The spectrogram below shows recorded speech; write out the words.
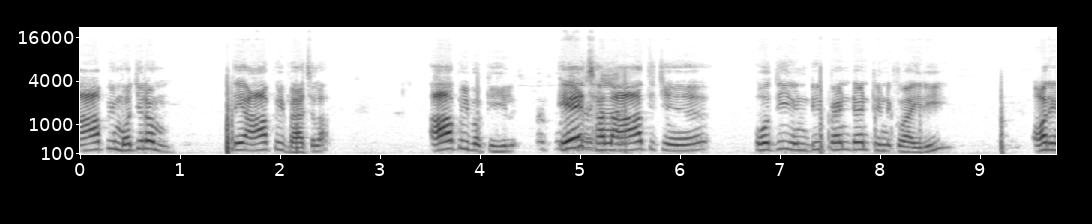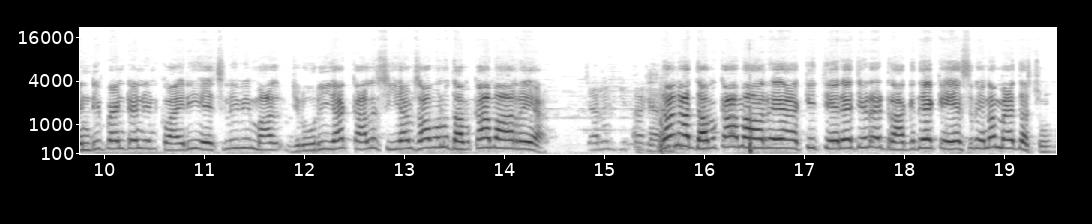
ਆਪ ਹੀ ਮੁਜਰਮ ਤੇ ਆਪ ਹੀ ਫੈਸਲਾ ਆਪ ਹੀ ਵਕੀਲ। ਇਸ ਹਾਲਾਤ 'ਚ ਉਹਦੀ ਇੰਡੀਪੈਂਡੈਂਟ ਇਨਕੁਆਇਰੀ ਔਰ ਇੰਡੀਪੈਂਡੈਂਟ ਇਨਕੁਆਇਰੀ ਇਸ ਲਈ ਵੀ ਜ਼ਰੂਰੀ ਆ ਕੱਲ ਸੀਐਮ ਸਾਹਿਬ ਉਹਨੂੰ ਦਬਕਾ ਮਾਰ ਰਹੇ ਆ। ਚੈਲੰਜ ਕੀਤਾ ਗਿਆ। ਨਾ ਨਾ ਦਬਕਾ ਮਾਰ ਰਹੇ ਆ ਕਿ ਤੇਰੇ ਜਿਹੜੇ ਡਰੱਗ ਦੇ ਕੇਸ ਨੇ ਨਾ ਮੈਂ ਦੱਸੂ।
